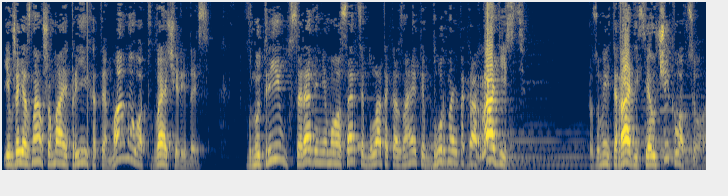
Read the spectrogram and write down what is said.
і вже я знав, що має приїхати мама от ввечері десь. Внутрі, всередині мого серця була така, знаєте, бурна і така радість. Розумієте, радість, я очікував цього.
